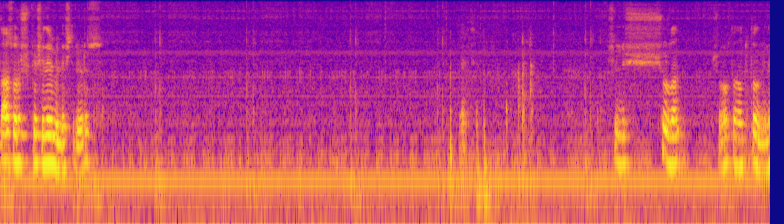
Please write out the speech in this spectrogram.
Daha sonra şu köşeleri birleştiriyoruz. Evet. Şimdi şuradan şu ortadan tutalım yine.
